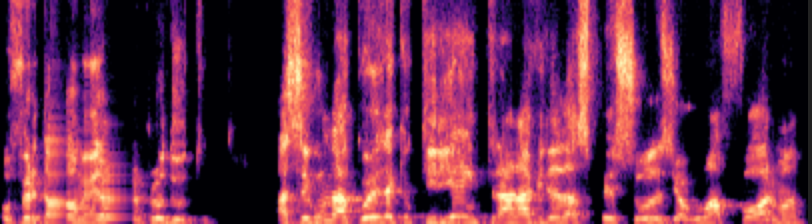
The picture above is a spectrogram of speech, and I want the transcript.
ofertar o melhor produto. A segunda coisa é que eu queria entrar na vida das pessoas de alguma forma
